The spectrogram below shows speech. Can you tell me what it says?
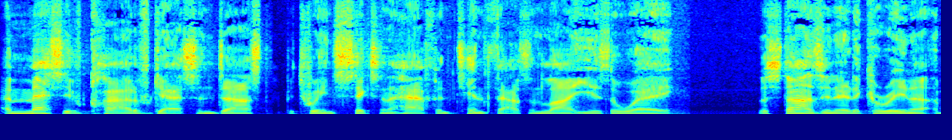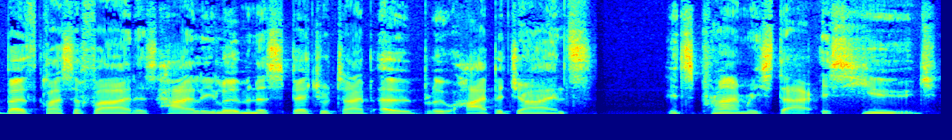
a massive cloud of gas and dust between 6.5 and 10,000 light years away. The stars in Eta Carina are both classified as highly luminous spectral type O blue hypergiants. Its primary star is huge,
